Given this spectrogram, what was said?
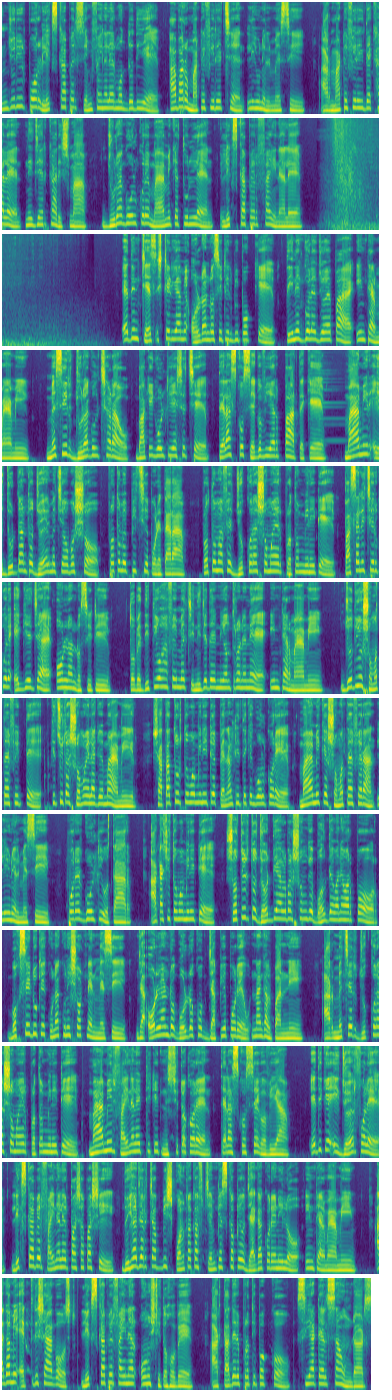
ইঞ্জুরির পর লিগস কাপের সেমিফাইনালের মধ্য দিয়ে আবারও মাঠে ফিরেছেন লিওনেল মেসি আর মাঠে ফিরেই দেখালেন নিজের কারিশমা। জোড়া গোল করে মায়ামিকে তুললেন লিগস কাপের ফাইনালে। এদিন চেস স্টেডিয়ামে অর্লান্ডো সিটির বিপক্ষে তিন এক গোলে জয় পায় ইন্টার মায়ামি। মেসির জোড়া গোল ছাড়াও বাকি গোলটি এসেছে তেলাস্কো সেগোভিয়ার পা থেকে। মায়ামির এই দুর্দান্ত জয়ের ম্যাচে অবশ্য প্রথমে পিছিয়ে পড়ে তারা। প্রথম হাফে যোগ করার সময়ের প্রথম মিনিটে পাসালিচের গোলে এগিয়ে যায় অর্লান্ডো সিটি। তবে দ্বিতীয় হাফে ম্যাচ নিজেদের নিয়ন্ত্রণে নেয় ইন্টার মায়ামি। যদিও সমতায় ফিরতে কিছুটা সময় লাগে মায়ামির। সাতাত্তরতম মিনিটে পেনাল্টি থেকে গোল করে মায়ামিকে সমতায় ফেরান লিওনেল মেসি। পরের গোলটিও তার। আটাশিতম মিনিটে সতীর্থ জর্দি আলবার সঙ্গে বল দেওয়া নেওয়ার পর বক্সে ঢুকে কুনাকুনি শট নেন মেসি, যা অরল্যান্ডো গোলরক্ষক জাপিয়ে পড়েও নাগাল পাননি। আর ম্যাচের যোগ করার সময়ের প্রথম মিনিটে মায়ামির ফাইনালের টিকিট নিশ্চিত করেন তেলাস্কো সেগোভিয়া। এদিকে এই জয়ের ফলে লিগস কাপের ফাইনালের পাশাপাশি দুই হাজার ছাব্বিশ কনকাকাফ চ্যাম্পিয়ন্স কাপেও জায়গা করে নিল ইন্টার মায়ামি। আগামী একত্রিশে আগস্ট লিগস কাপের ফাইনাল অনুষ্ঠিত হবে। আর তাদের প্রতিপক্ষ সিয়াটেল সাউন্ডার্স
